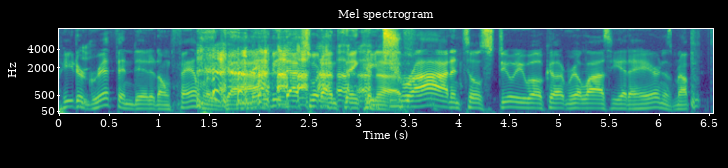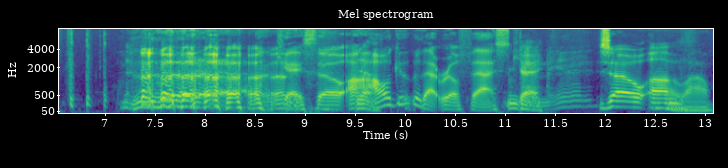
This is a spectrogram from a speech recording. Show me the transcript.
Peter Griffin did it on Family Guy. Maybe that's what I'm thinking he of. tried until Stewie woke up and realized he had a hair in his mouth. okay, so I- Yeah. I'll Google that real fast. Okay. Man. So Oh um, wow,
